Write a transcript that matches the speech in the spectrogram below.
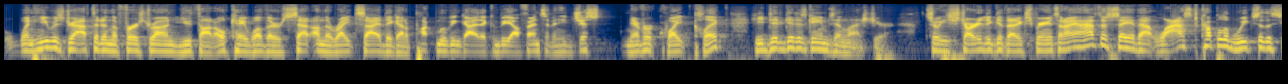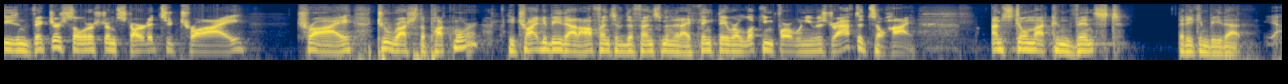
when he was drafted in the first round, you thought, okay, well, they're set on the right side. They got a puck moving guy that can be offensive, and he just never quite clicked. He did get his games in last year. So he started to get that experience. And I have to say that last couple of weeks of the season, Victor Soderstrom started to try try to rush the puck more. He tried to be that offensive defenseman that I think they were looking for when he was drafted so high. I'm still not convinced that he can be that Yeah.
